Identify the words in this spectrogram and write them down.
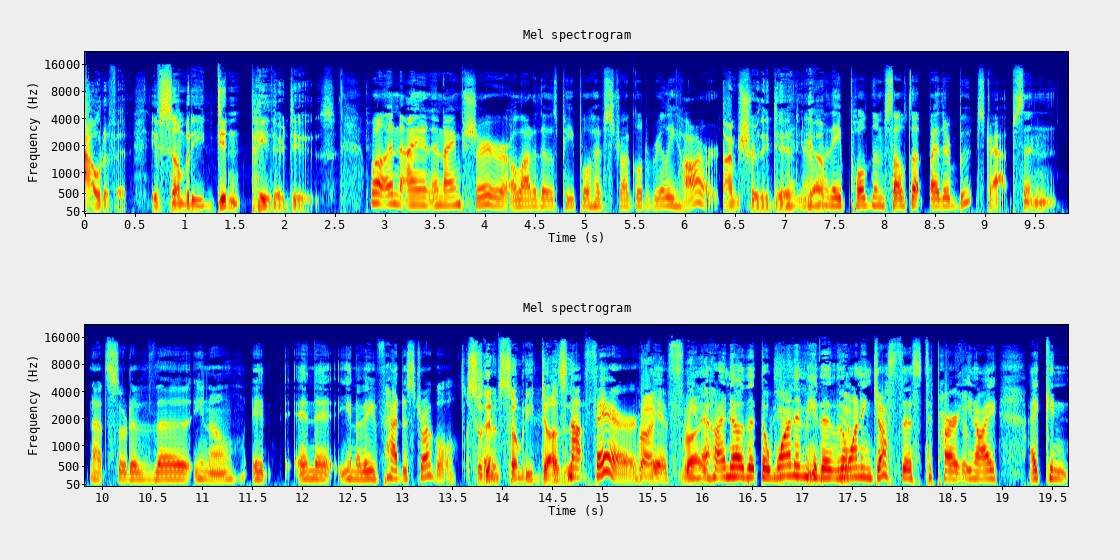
out of it. If somebody didn't pay their dues. Well, and I and I'm sure a lot of those people have struggled really hard. I'm sure they did. You know, yeah. they pulled themselves up by their bootstraps, and that's sort of the you know it, and it, you know they've had to struggle. So then if somebody doesn't- it's not fair. Right, If right. You know, I know that the one in me, the, the Yep. wanting justice to part. Yep. You know, I I can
